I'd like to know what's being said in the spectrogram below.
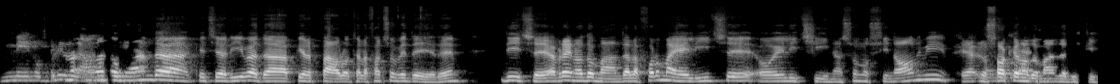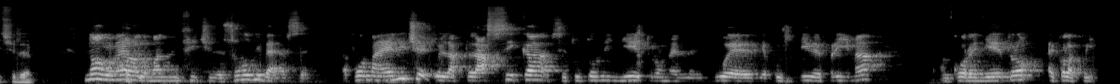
meno brillanti. Una domanda che ci arriva da Pierpaolo, te la faccio vedere. Dice, avrei una domanda, la forma elice o elicina sono sinonimi? Eh, lo so che è una domanda difficile. No, non è una domanda difficile, sono diverse. La forma elice è quella classica, se tu torni indietro nelle due diapositive prima, ancora indietro, eccola qui.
